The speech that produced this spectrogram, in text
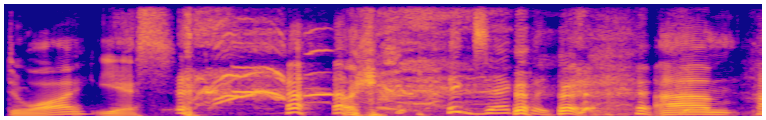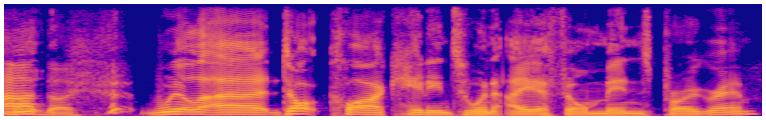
Do I? Yes." exactly Um, hard will, though. will uh, Doc Clarke head into an AFL men's program?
